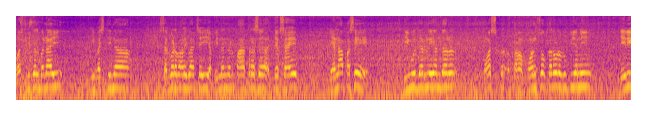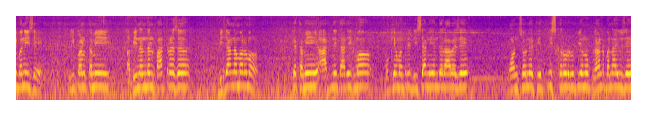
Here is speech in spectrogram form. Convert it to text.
હોસ્પિટલ બનાવી. એ વસ્તીના સગવડવાળી વાત છે એ અભિનંદન પાત્ર છે. અધ્યક્ષ સાહેબ એના પછી દીવુદરની અંદર પાંચ પાંચસો કરોડ રૂપિયાની ડેરી બની છે. એ પણ તમે અભિનંદન પાત્ર છે. બીજા નંબરમાં કે તમે આજની તારીખમાં મુખ્યમંત્રી ડીસાની અંદર આવે છે. પાંચસો ને તેત્રીસ કરોડ રૂપિયાનું પ્લાન્ટ બનાવ્યું છે.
